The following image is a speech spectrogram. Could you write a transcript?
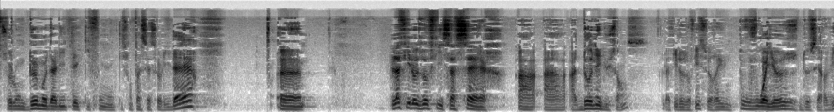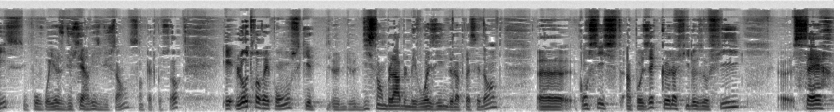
selon deux modalités qui, sont assez solidaires. Euh, la philosophie, ça sert à, donner du sens. La philosophie serait une pourvoyeuse de service, une pourvoyeuse du service du sens, en quelque sorte. Et l'autre réponse, qui est dissemblable mais voisine de la précédente, euh, consiste à poser que la philosophie euh, sert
